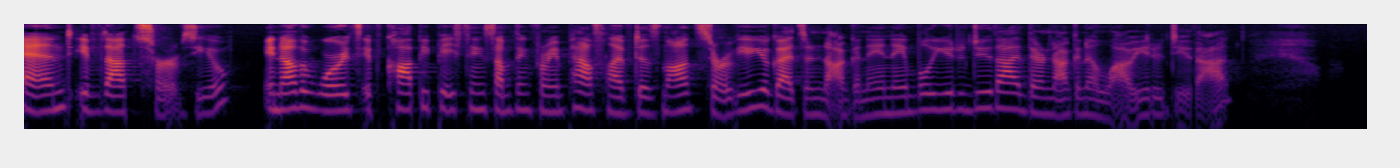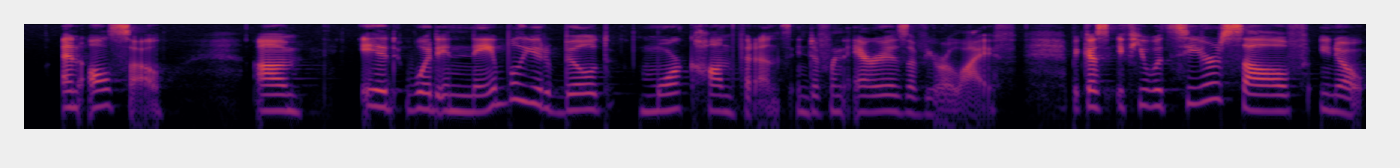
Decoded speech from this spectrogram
and if that serves you. In other words, if copy pasting something from your past life does not serve you, your guides are not going to enable you to do that. They're not going to allow you to do that. And also, um, it would enable you to build more confidence in different areas of your life. Because if you would see yourself, you know,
